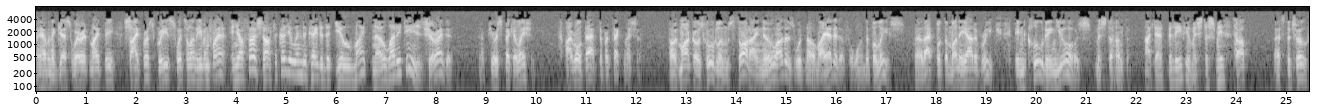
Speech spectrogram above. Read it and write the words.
I haven't a guess where it might be. Cyprus, Greece, Switzerland, even France. In your first article, you indicated that you might know where it is. Sure I did. Pure speculation. I wrote that to protect myself. Now, if Marco's hoodlums thought I knew, others would know. My editor, for one, the police. Now, that put the money out of reach, including yours, Mr. Hunter. I don't believe you, Mr. Smith. Tough. That's the truth.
